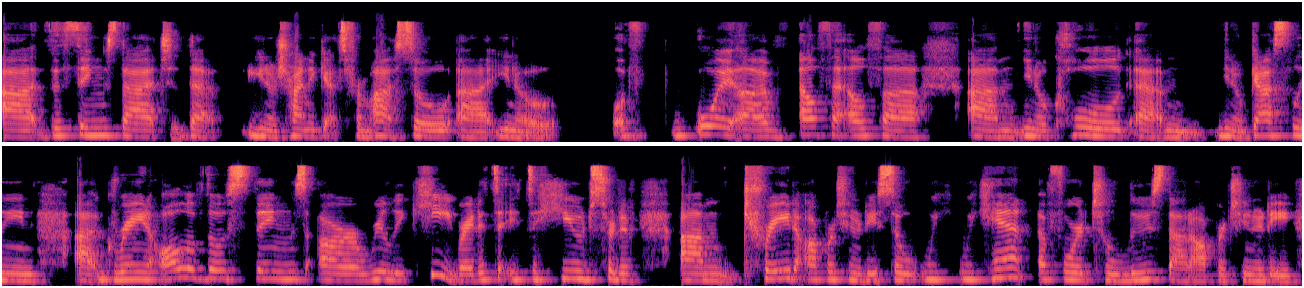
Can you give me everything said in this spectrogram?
uh, the things that that you know China gets from us. So uh, you know of oil, uh, alpha, alpha, um, you know, coal, um, you know, gasoline, uh, grain, all of those things are really key, right? It's a, it's a huge sort of um, trade opportunity. So we we can't afford to lose that opportunity.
